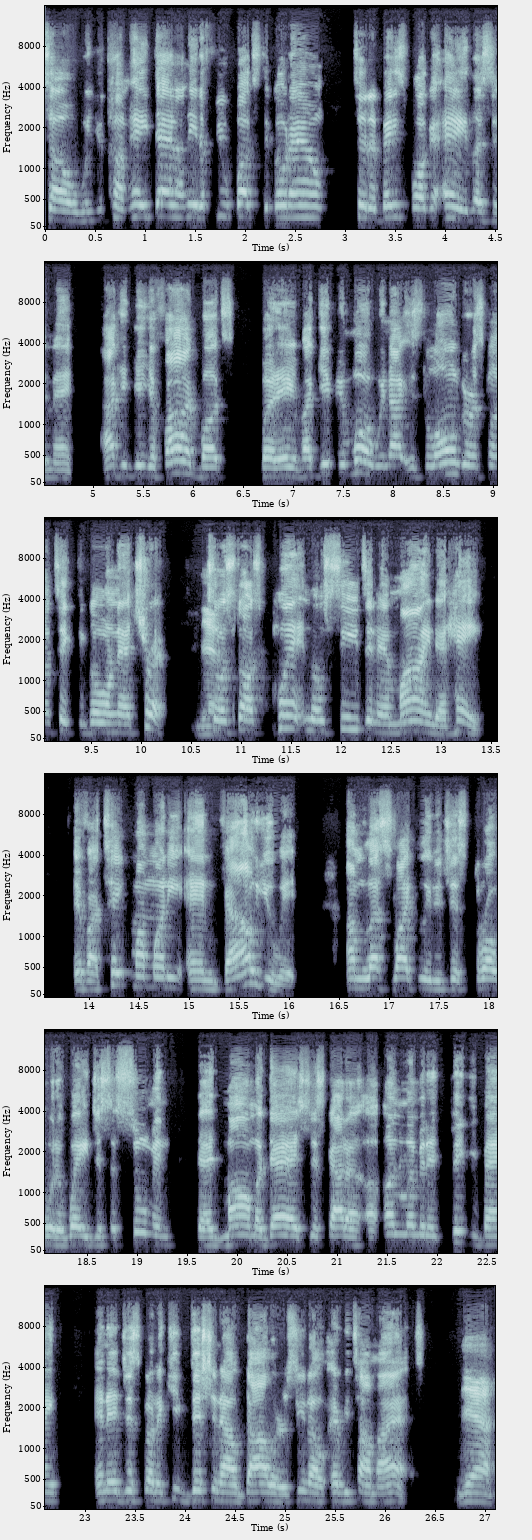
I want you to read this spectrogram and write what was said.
So when you come, hey, Dad, I need a few bucks to go down to the baseball game. Hey, listen, man, I can give you five bucks, but hey, if I give you more, we're not. It's longer. It's going to take to go on that trip. Yeah. So it starts planting those seeds in their mind that hey, if I take my money and value it, I'm less likely to just throw it away, just assuming that mom or dad's just got a, a unlimited piggy bank and they're just going to keep dishing out dollars, you know, every time I ask. Yeah.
